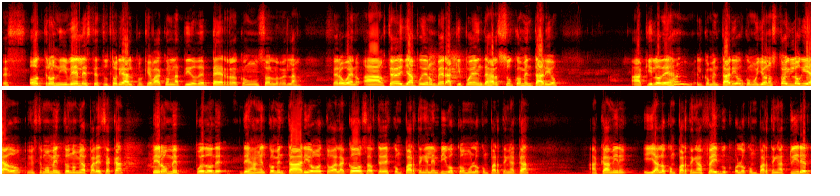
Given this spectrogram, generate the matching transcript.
es otro nivel este tutorial porque va con latido de perro, con un solo relajo. Pero bueno, a ustedes ya pudieron ver, aquí pueden dejar su comentario. Aquí lo dejan, el comentario. Como yo no estoy logueado, en este momento no me aparece acá. Pero me puedo dejar el comentario, toda la cosa. Ustedes comparten el en vivo como lo comparten acá. Acá miren. Y ya lo comparten a Facebook o lo comparten a Twitter.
